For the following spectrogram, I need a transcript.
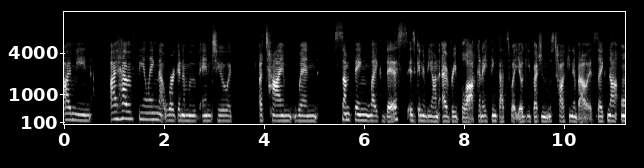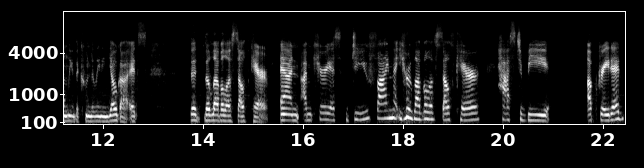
I mean, I have a feeling that we're going to move into a, a time when something like this is going to be on every block and i think that's what yogi bhajan was talking about. It's like not only the kundalini yoga it's the the level of self-care. And i'm curious do you find that your level of self-care has to be upgraded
